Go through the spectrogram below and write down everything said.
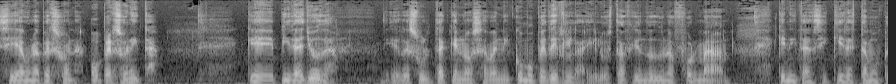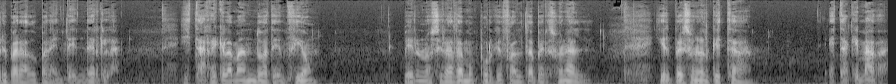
sea una persona o personita que pide ayuda y resulta que no sabe ni cómo pedirla y lo está haciendo de una forma que ni tan siquiera estamos preparados para entenderla y está reclamando atención pero no se la damos porque falta personal y el personal que está está quemada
